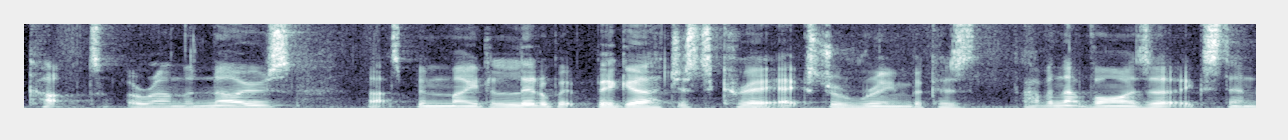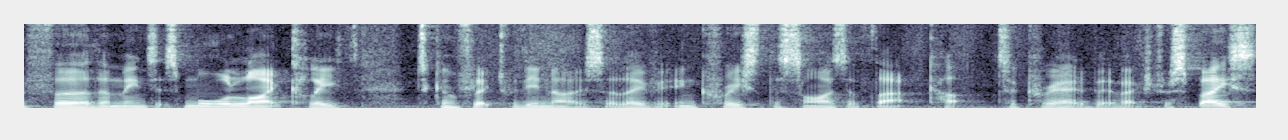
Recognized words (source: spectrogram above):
cut around the nose. That's been made a little bit bigger just to create extra room because having that visor extend further means it's more likely to conflict with your nose. So they've increased the size of that cut to create a bit of extra space.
